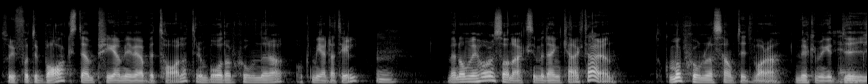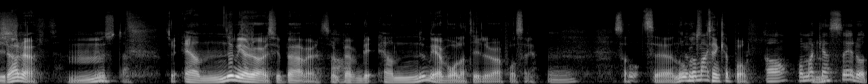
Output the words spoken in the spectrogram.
Så vi får tillbaks den premie vi har betalat i de båda optionerna och mer därtill. Men om vi har en sån aktie med den karaktären då kommer optionerna samtidigt vara mycket, mycket dyrare. Mm. Så det är ännu mer rörelse vi behöver. Så det behöver bli ännu mer volatil röra på sig. Så att, eh, något vad man- att tänka på. Ja, och man kan säga då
